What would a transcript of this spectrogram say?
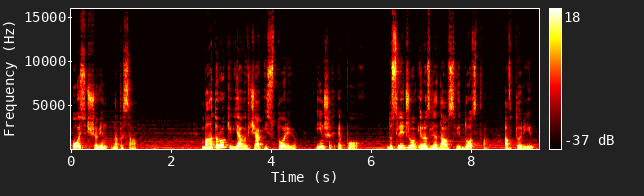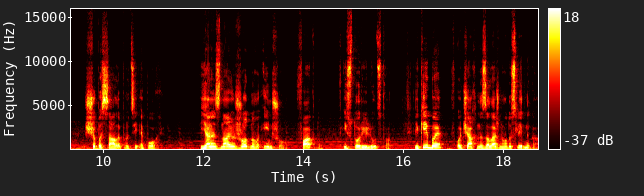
Ось що він написав. Багато років я вивчав історію інших епох, досліджував і розглядав свідоцтва авторів, що писали про ці епохи. Я не знаю жодного іншого факту в історії людства, який би в очах незалежного дослідника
